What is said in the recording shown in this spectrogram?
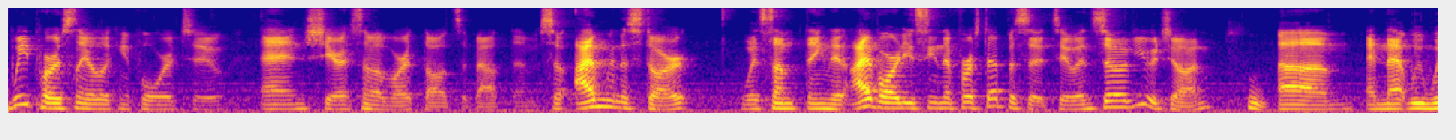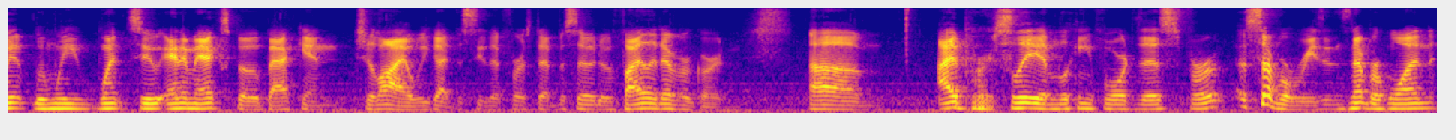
we personally are looking forward to and share some of our thoughts about them. So I'm going to start with something that I've already seen the first episode to, and so have you, John. Um, and that we went when we went to Anime Expo back in July. We got to see the first episode of Violet Evergarden. Um, I personally am looking forward to this for several reasons. Number one,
